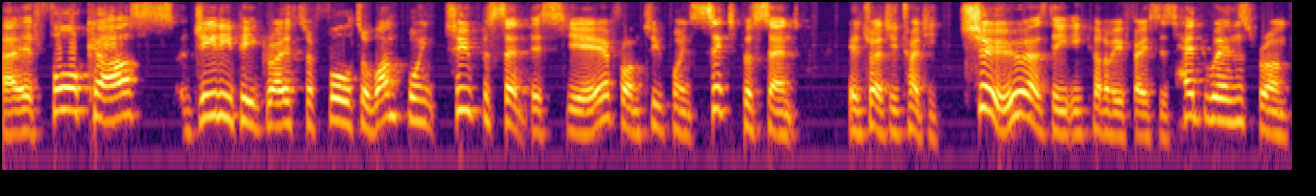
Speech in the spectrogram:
Uh, it forecasts GDP growth to fall to 1.2% this year from 2.6% in 2022 as the economy faces headwinds from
